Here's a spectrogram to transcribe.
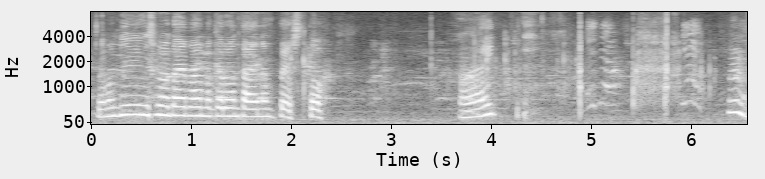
So maglilinis muna tayo para magkaroon tayo ng pwesto. Alright? Hmm.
